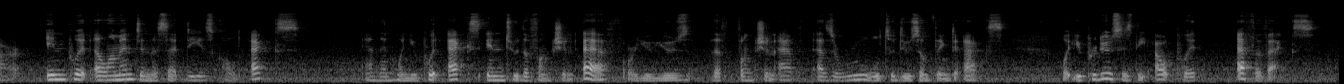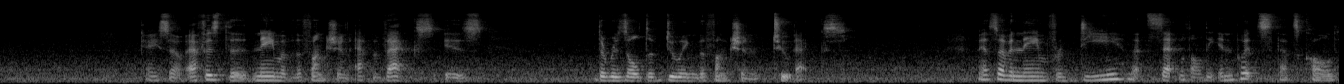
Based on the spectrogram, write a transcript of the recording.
our input element in the set D is called x, and then when you put x into the function f, or you use the function f as a rule to do something to x, what you produce is the output f of x. Okay, so f is the name of the function, f of x is the result of doing the function to x. We also have a name for D that's set with all the inputs. That's called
